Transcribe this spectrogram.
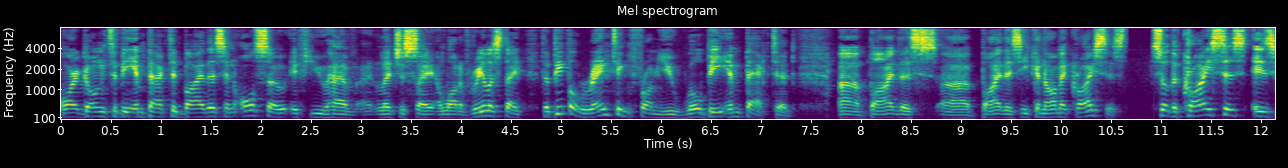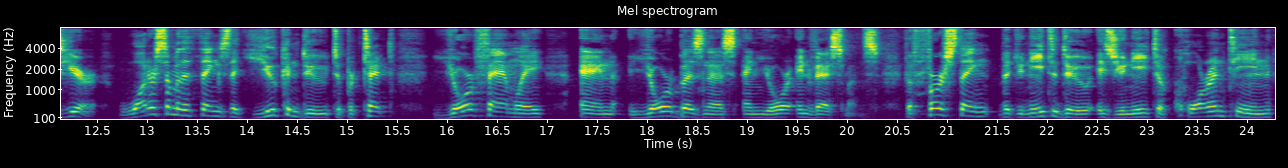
are going to be impacted by this. And also, if you have, uh, let's just say, a lot of real estate, the people renting from you will be impacted uh, by this uh, by this economic crisis. So the crisis is here. What are some of the things that you can do to protect your family and your business and your investments? The first thing that you need to do is you need to quarantine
